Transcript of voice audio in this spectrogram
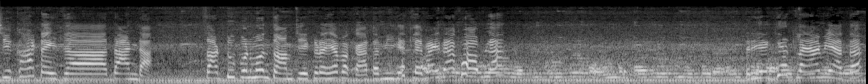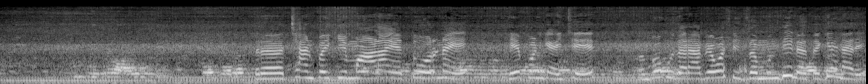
चिक हाटायचा दांडा. चाटू पण म्हणतो आमच्या इकडं. हे बघा आता मी घेतलाय. बाई दाखव आपला. तर एक घेतलाय आम्ही आता. तर छानपैकी माळा आहे तोरण आहे. हे पण घ्यायचे. आहेत. बघू जरा व्यवस्थित जमून दिलं तर घेणार आहे.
